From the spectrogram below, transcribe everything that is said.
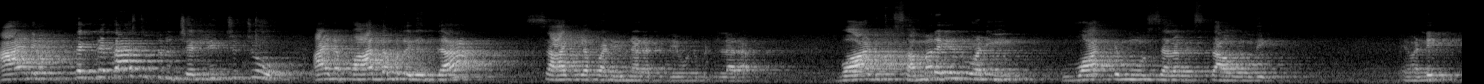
ఆయన కృతజ్ఞతాస్థుతులు చెల్లించుచు ఆయన పాదముల యుద్ధ సాగిలపడి ఉన్నాడట దేవుని బిడ్డలారా. వాడు సమరయుడు అని వాక్యము సెలవిస్తూ ఉంది. ఏమండి?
